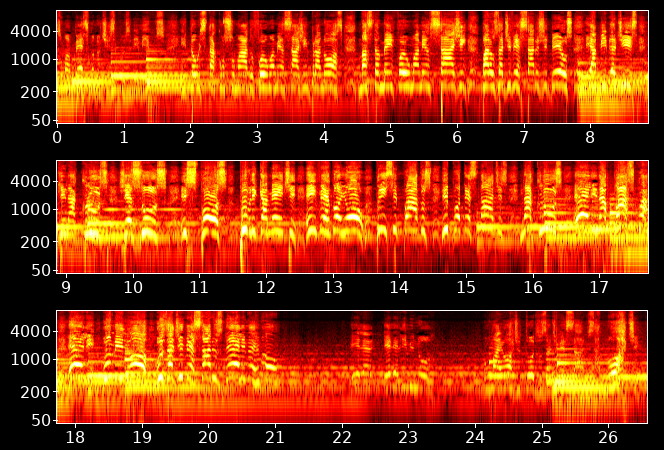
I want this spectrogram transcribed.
mas uma péssima notícia para os inimigos. Então está consumado, foi uma mensagem para nós, mas também foi uma mensagem para os adversários de Deus. E a Bíblia diz que na cruz Jesus expôs publicamente, envergonhou principados e potestades. Na cruz, ele na Páscoa, ele humilhou os adversários dele, meu irmão. Ele, ele eliminou o maior de todos os adversários, a morte.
